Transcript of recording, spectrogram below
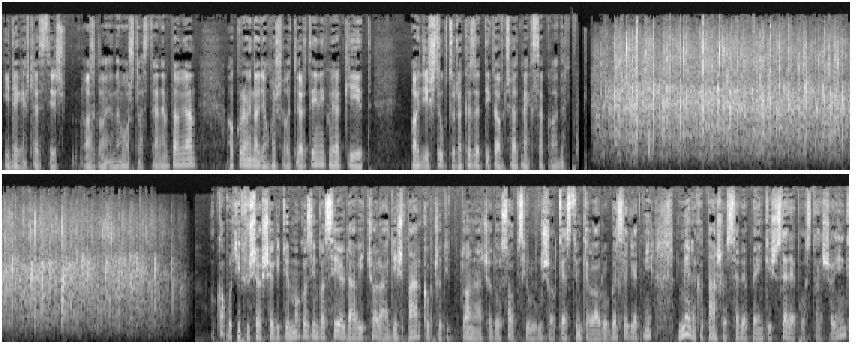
ideges lesz, és azt gondolja, hogy na most aztán nem tudom, akkor ami nagyon hasonló történik, hogy a két agyi struktúra közötti kapcsolat megszakad. Kapocs Ifjúság Segítő Magazinban Szél Dávid család és párkapcsolati tanácsadó szapszichológussal kezdtünk el arról beszélgetni, hogy milyenek a társas szerepeink és szereposztásaink,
